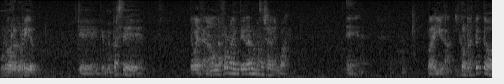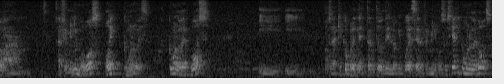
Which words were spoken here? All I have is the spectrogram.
un nuevo recorrido que, que me parece de vuelta, ¿no? Una forma de integrarlo más allá del lenguaje. Eh, por ahí va. Y con respecto a, al feminismo, vos, hoy, ¿cómo lo ves? ¿Cómo lo ves vos? Y, y, o sea, ¿qué comprendes tanto de lo que puede ser el feminismo social y cómo lo ves vos?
